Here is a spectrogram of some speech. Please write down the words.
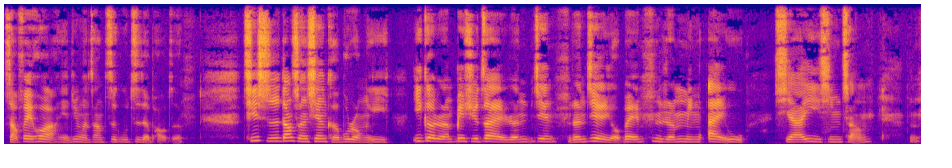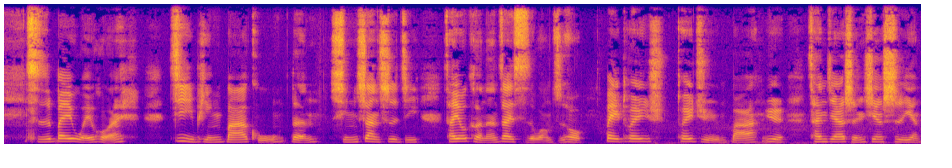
少废话！”眼镜文昌自顾自的跑着。其实当神仙可不容易，一个人必须在人间人界有被人民爱物，侠义心肠，慈悲为怀。济贫拔苦等行善事迹，才有可能在死亡之后被推推举拔月参加神仙试验，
